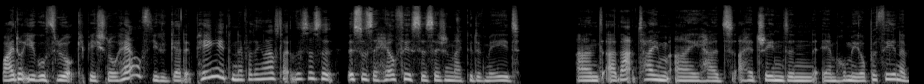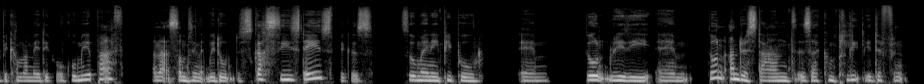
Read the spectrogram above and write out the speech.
Why don't you go through occupational health? You could get it paid and everything. And I was like, this is a this is the healthiest decision I could have made. And at that time, I had I had trained in um, homeopathy, and I've become a medical homeopath. And that's something that we don't discuss these days because so many people um, don't really um, don't understand. is a completely different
